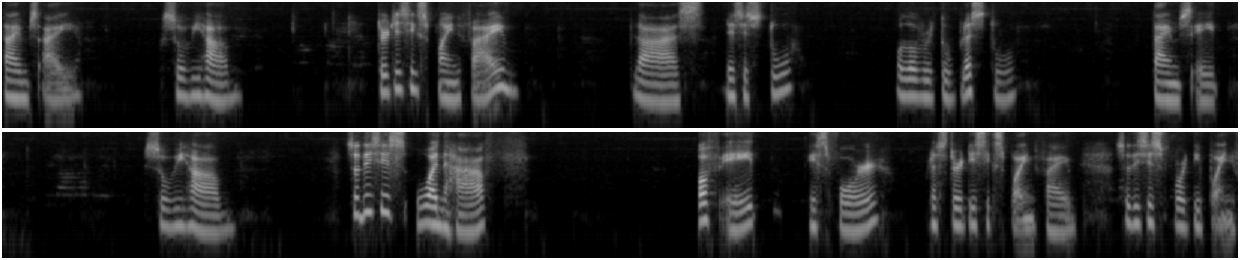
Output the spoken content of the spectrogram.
times i. So we have 36.5 plus this is 2 all over 2 plus 2 times 8. So we have, so this is 1 half of 8 is 4 plus 36.5. So this is 40.5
